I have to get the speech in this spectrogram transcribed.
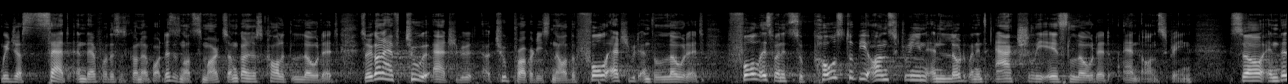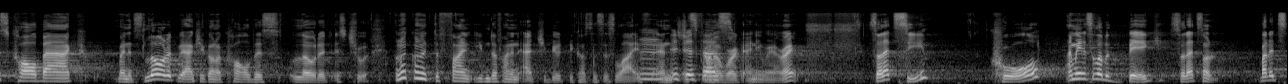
we just set, and therefore this is going to abort. This is not smart, so I'm going to just call it loaded. So we're going to have two attribute, uh, two properties now, the full attribute and the loaded. Full is when it's supposed to be on screen, and loaded when it actually is loaded and on screen. So in this callback, when it's loaded, we're actually going to call this loaded is true. I'm not going to define, even define an attribute because this is live, and it it's just going to work anywhere, right? So let's see. Cool. I mean, it's a little bit big, so that's not but it's,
